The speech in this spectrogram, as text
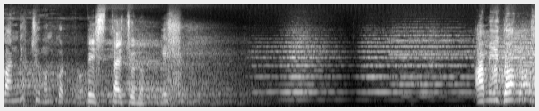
গন্ধে চুমন করব। বেশ তাই চলুন। এসো। আমি গন্ধ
